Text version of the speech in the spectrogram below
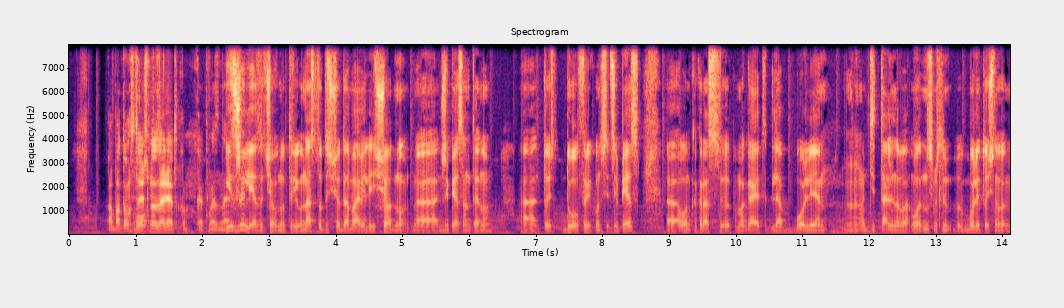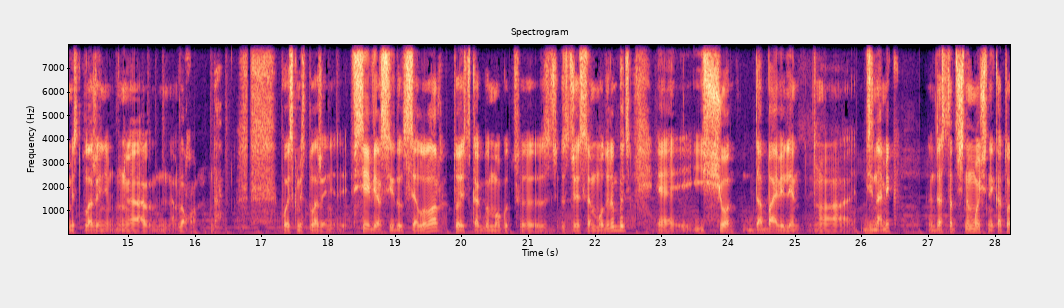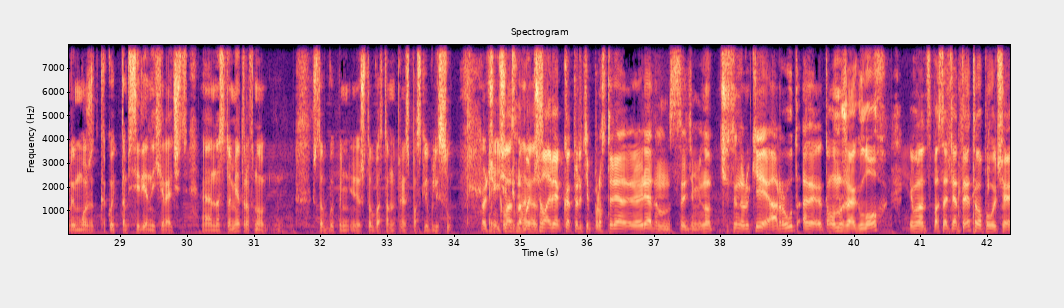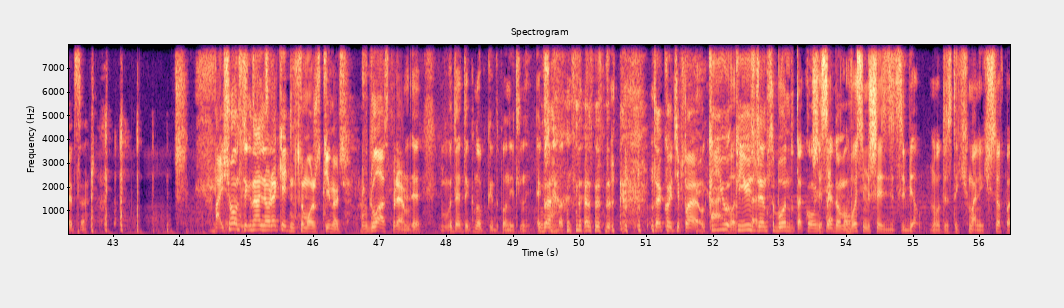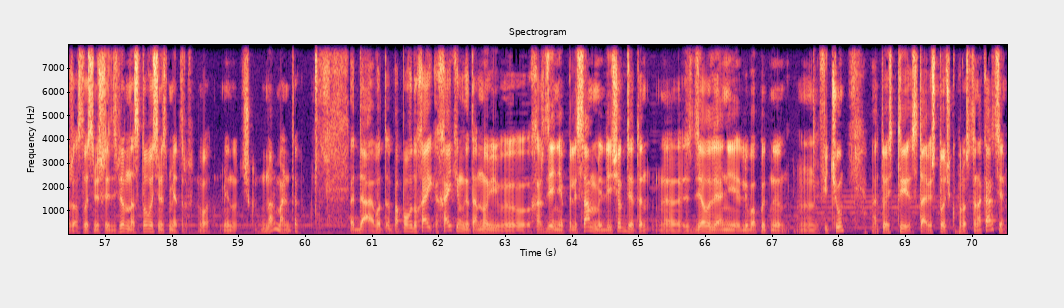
А потом ставишь Вот. на зарядку, как мы знаем. Из железа что внутри? У нас тут еще добавили еще одну э, GPS-антенну, э, то есть Dual Frequency GPS. Э, он как раз э, помогает для более м, детального, о, ну, в смысле, более точного местоположения. Э, э, да, поиска местоположения. Все версии идут Cellular, то есть как бы могут э, с с GSM-модулем быть. Э, еще добавили э, динамик, достаточно мощный, который может какой-то там сиреной херачить э, на 100 метров, ну, чтобы, чтобы вас там, например, спасли в лесу. Очень Еще мне классно, вот понравилось- человек, который типа просто ря- рядом с этими, ну, часы на руке орут, а он уже оглох, его надо спасать от этого, получается. А еще он сигнальную ракетницу может кинуть в глаз прям. Э, Вот этой кнопкой дополнительной. Такой типа Q из. Джеймса Бонда такого не 60 придумал. 86 децибел. Ну, вот из таких маленьких часов, пожалуйста, 86 децибел на 180 метров. Вот, минуточку. Нормально так. Да, вот по поводу хай- хайкинга, там, ну, и э, хождения по лесам или еще где-то, э, сделали они любопытную фичу. А, То есть ты ставишь точку просто на карте,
